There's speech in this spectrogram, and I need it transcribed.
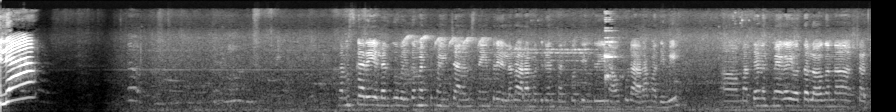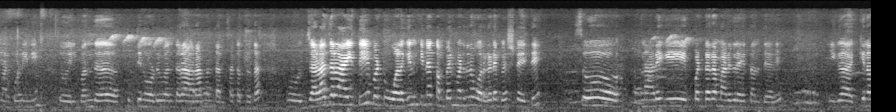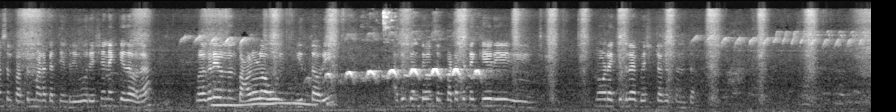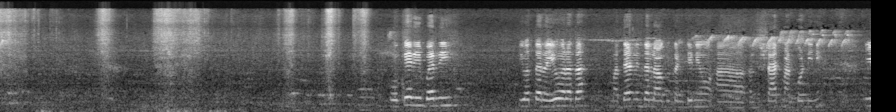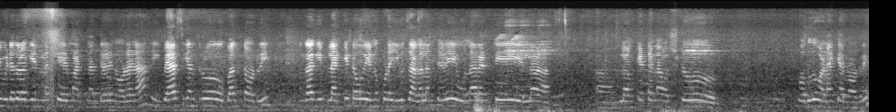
ಪಿಲ್ಯಾ ನಮಸ್ಕಾರ, ಎಲ್ಲರಿಗೂ welcome back to my channel ಸ್ನೇಹಿತರೆ, ಎಲ್ಲರೂ ಆರಾಮದಿರಿ ಅಂತ ಅನ್ಕೋತೀನಿ. ರೀ ನಾವು ಕೂಡ ಆರಾಮದೀವಿ. ಮಧ್ಯಾಹ್ನದ ಮ್ಯಾಗ ಇವತ್ತು ಲಾಗನ್ನು ಸ್ಟಾರ್ಟ್ ಮಾಡ್ಕೊಂಡಿನಿ. ಸೊ ಇಲ್ಲಿ ಬಂದು ಕುತ್ತಿ ನೋಡ್ರಿ, ಒಂಥರ ಆರಾಮ ಅಂತ ಅನ್ಸಕತ್ತದ. ಜಳ ಜಳ ಐತಿ ಬಟ್ ಒಳಗಿನಕಿನ ಕಂಪೇರ್ ಮಾಡಿದ್ರೆ ಹೊರಗಡೆ ಬೆಸ್ಟ್ ಐತಿ. ಸೊ ನಾಳೆಗೆ ಪಡ್ಡರ ಮಾಡಿದ್ರೆ ಆಯ್ತು ಅಂತೇಳಿ ಈಗ ಅಕ್ಕಿ ನಾವು ಸ್ವಲ್ಪ ಅಸಲ್ ಮಾಡಕತ್ತೀನಿ ರೀ. ಇವು ರೇಷನ್ ಅಕ್ಕಿ ಅದಾವಲ್ಲ? ಒಳಗಡೆ ಒಂದೊಂದು ಬಾಳೋಳ ಅವು ಇರ್ತಾವ್ರಿ. ಅದಕ್ಕಂತೆ ಒಂದು ಸ್ವಲ್ಪ ಪಟ ಪಟ ಕೇರಿ ನೋಡಕ್ಕಿದ್ರೆ ಬೆಸ್ಟ್ ಆಗುತ್ತಂತ. ಓಕೆ ರೀ, ಬರ್ರಿ. ಇವತ್ತ ರವಿವಾರದ. ಮಧ್ಯಾಹ್ನದಿಂದ ಲಾಗ್ ಕಂಟಿನ್ಯೂ ಅದು ಸ್ಟಾರ್ಟ್ ಮಾಡ್ಕೊಂಡಿನಿ. ಈ ವಿಡಿಯೋದೊಳಗೆ ಏನೆಲ್ಲ ಶೇರ್ ಮಾಡ್ತೀನಿ ಅಂತೇಳಿ ನೋಡೋಣ. ಈಗ ಬ್ಯಾಸಿಗೆ ಅಂತರೂ ಬಂತು ನೋಡ್ರಿ. ಹಂಗಾಗಿ ಬ್ಲ್ಯಾಂಕೆಟ್ ಅವು ಏನು ಕೂಡ ಯೂಸ್ ಆಗಲ್ಲ ಅಂತೇಳಿ ಉನಾರಂಟಿ ಎಲ್ಲ ಬ್ಲಾಂಕೆಟನ್ನು ಅಷ್ಟು ಒಗೆದು ಒಣಕ್ಯಾರ ನೋಡ್ರಿ.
